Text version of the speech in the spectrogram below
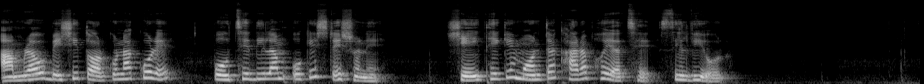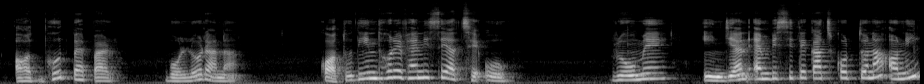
আমরাও বেশি তর্ক না করে পৌঁছে দিলাম ওকে স্টেশনে। সেই থেকে মনটা খারাপ হয়ে আছে সিলভিওর। অদ্ভুত ব্যাপার বলল রানা। কতদিন ধরে ভ্যানিসে আছে ও? রোমে ইন্ডিয়ান অ্যাম্বাসিতে কাজ করতো না অনিল?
